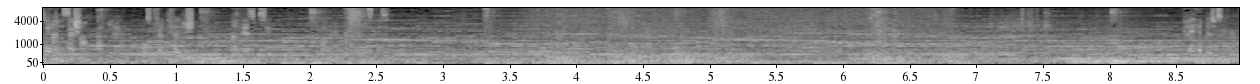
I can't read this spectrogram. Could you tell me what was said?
Thank you.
